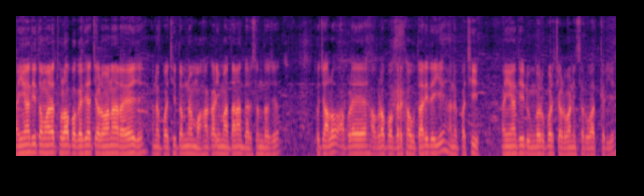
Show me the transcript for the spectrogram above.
અહીંયાથી તમારે થોડા પગથિયા ચડવાના રહે છે અને પછી તમને મહાકાળી માતાના દર્શન થશે. તો ચાલો આપણે આપણા પગરખા ઉતારી દઈએ અને પછી અહીંયાથી ડુંગર ઉપર ચડવાની શરૂઆત કરીએ.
